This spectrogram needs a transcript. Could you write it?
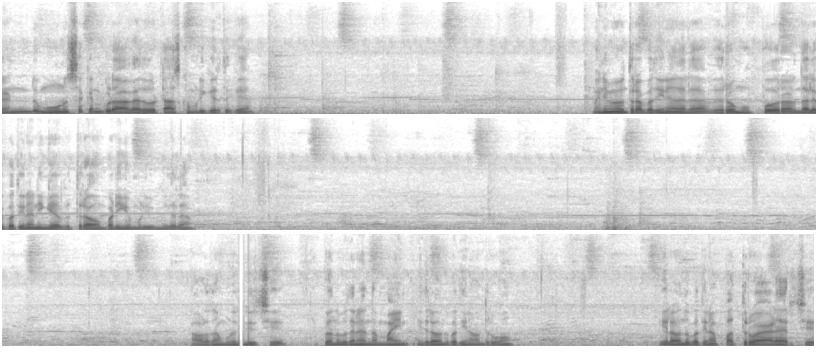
ரெண்டு மூணு செகண்ட் கூட ஆகாது ஒரு டாஸ்க் முடிக்கிறதுக்கு. மினிமம் வித்ரா பார்த்தீங்கன்னா இதில் வெறும் முப்பது ரூபா இருந்தாலே பார்த்தீங்கன்னா நீங்கள் வித்ராவும் பண்ணிக்க முடியும் இதில். அவ்வளோதான் முடிஞ்சிருச்சு. இப்போ வந்து பார்த்திங்கன்னா இந்த மைன் இதில் வந்து பார்த்திங்கன்னா வந்துடுவோம் இதில் வந்து பார்த்திங்கன்னா பத்து ரூபா ஆட் ஆயிடுச்சு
